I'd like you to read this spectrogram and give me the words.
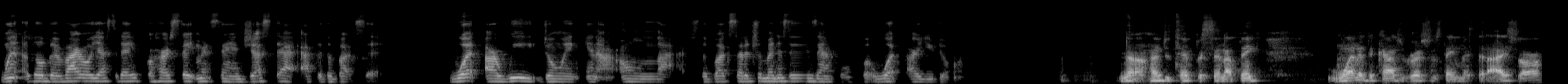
went a little bit viral yesterday for her statement saying just that after the Bucks said, "What are we doing in our own lives?" The Bucks set a tremendous example, but what are you doing? No, 110%. I think one of the controversial statements that I saw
